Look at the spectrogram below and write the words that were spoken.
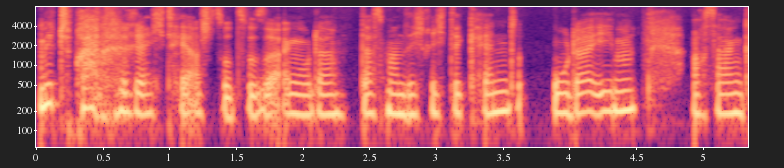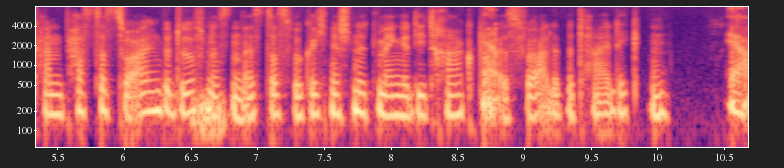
Mitspracherecht herrscht sozusagen oder dass man sich richtig kennt oder eben auch sagen kann, passt das zu allen Bedürfnissen? Ist das wirklich eine Schnittmenge, die tragbar ja. ist für alle Beteiligten? Ja.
